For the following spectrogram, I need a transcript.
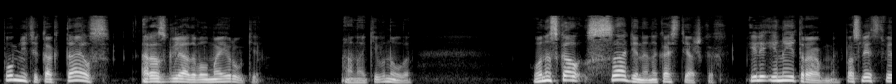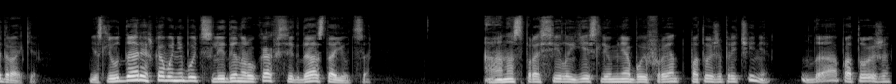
Помните, как Тайлс разглядывал мои руки? Она кивнула. Он искал ссадины на костяшках или иные травмы, последствия драки. Если ударишь кого-нибудь, следы на руках всегда остаются. А она спросила, есть ли у меня бойфренд по той же причине? Да, по той же.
